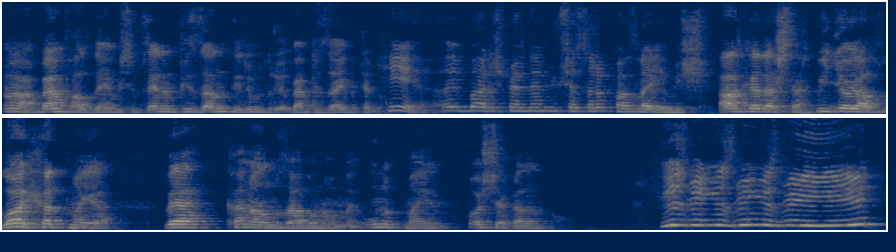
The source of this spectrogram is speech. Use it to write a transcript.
ha, ben fazla yemişim. Senin pizzanın dilimi duruyor. Ben pizzayı bitirdim. Hi, ay Barış benden 3 ısırık fazla yemiş. Arkadaşlar videoya like atmayı ve kanalımıza abone olmayı unutmayın. Hoşçakalın. 100 bin 100 bin 100 bin.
